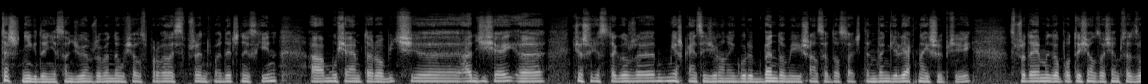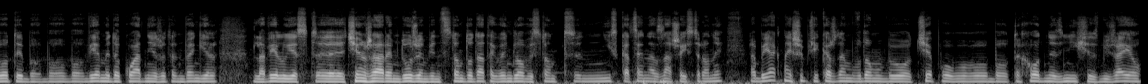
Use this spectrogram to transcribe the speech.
Też nigdy nie sądziłem, że będę musiał sprowadzać sprzęt medyczny z Chin, a musiałem to robić. E, a dzisiaj e, cieszę się z tego, że mieszkańcy Zielonej Góry będą mieli szansę dostać ten węgiel jak najszybciej. Sprzedajemy go po 1800 zł, bo, bo, bo wiemy dokładnie, że ten węgiel dla wielu jest e, ciężarem dużym, więc stąd dodatek węglowy, stąd niska cena z naszej strony, aby jak najszybciej każdemu w domu było ciepło, bo, bo te chłodne dni się zbliżają.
